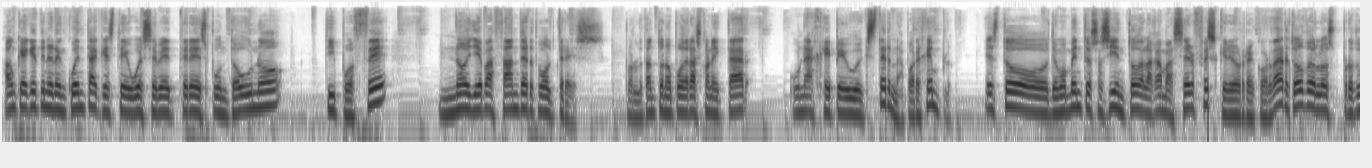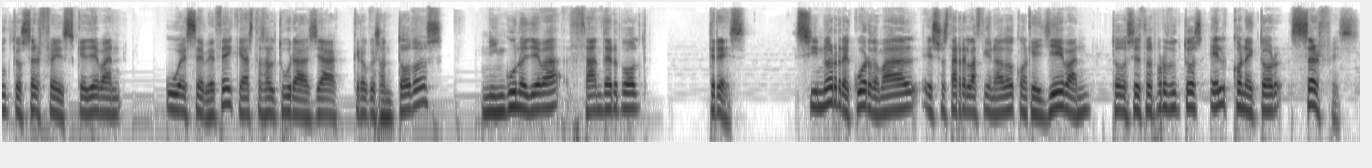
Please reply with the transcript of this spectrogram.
Aunque hay que tener en cuenta que este USB 3.1 tipo C no lleva Thunderbolt 3, por lo tanto no podrás conectar una GPU externa, por ejemplo. Esto de momento es así en toda la gama Surface, creo recordar. Todos los productos Surface que llevan USB-C, que a estas alturas ya creo que son todos, ninguno lleva Thunderbolt 3 si no recuerdo mal, eso está relacionado con que llevan todos estos productos el conector Surface.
